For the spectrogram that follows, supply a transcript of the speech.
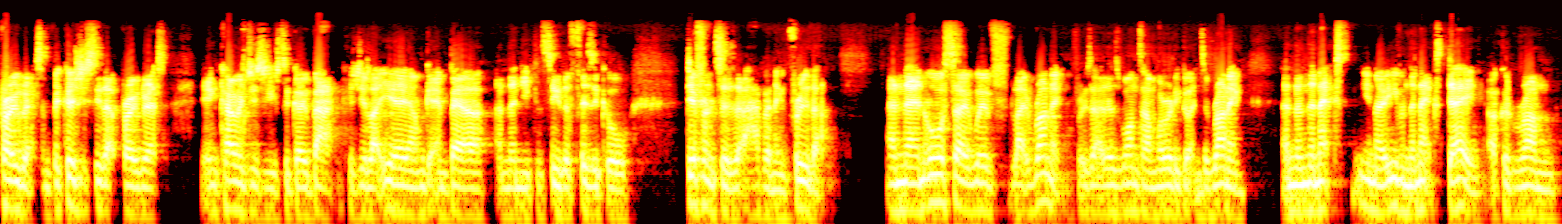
progress, and because you see that progress, it encourages you to go back because you're like, yeah, I'm getting better, and then you can see the physical differences that are happening through that. And then also with like running, for example, there's one time I already got into running, and then the next, you know, even the next day, I could run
